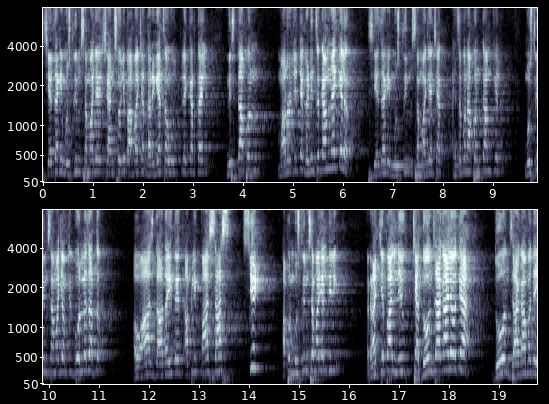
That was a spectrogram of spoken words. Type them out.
शेजारी मुस्लिम समाजाच्या शांतशवली बाबाच्या दर्ग्याचा उल्लेख करता येईल. नुसतं आपण मालोरीजांच्या घडीचं काम नाही केलं. शेजारी मुस्लिम समाजाच्या ह्याचं पण आपण काम केलं. मुस्लिम समाजाबाबतीत बोललं जातं. अहो आज दादा इथे आहेत. आपली पाच सहा सीट आपण मुस्लिम समाजाला दिली. राज्यपाल नियुक्तच्या दोन जागा आल्या होत्या. दोन जागामध्ये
